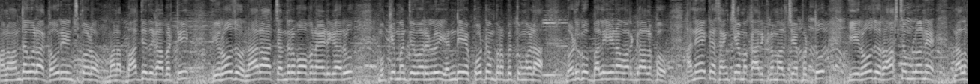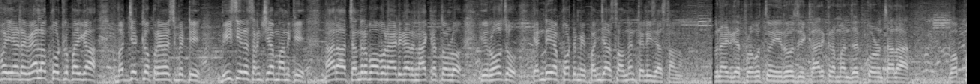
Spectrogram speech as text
మనమంతా కూడా గౌరవించుకోవడం మన బాధ్యత కాబట్టి ఈరోజు నారా చంద్రబాబు నాయుడు నాయుడు గారు ముఖ్యమంత్రి వర్యులు ఎన్డీఏ కూటమి ప్రభుత్వం కూడా బడుగు బలహీన వర్గాలకు అనేక సంక్షేమ కార్యక్రమాలు చేపడుతూ ఈరోజు రాష్ట్రంలోనే నలభై ఏడు వేల కోట్ల పైగా బడ్జెట్లో ప్రవేశపెట్టి బీసీల సంక్షేమానికి నారా చంద్రబాబు నాయుడు గారి నాయకత్వంలో ఈరోజు ఎన్డీఏ కూటమి పనిచేస్తా ఉందని తెలియజేస్తాను నాయుడు గారి ప్రభుత్వం ఈరోజు ఈ కార్యక్రమాన్ని జరుపుకోవడం చాలా గొప్ప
